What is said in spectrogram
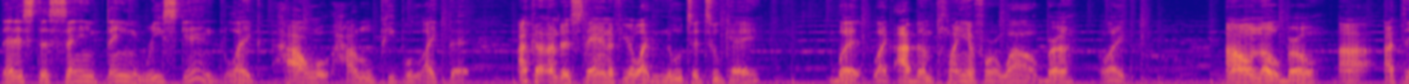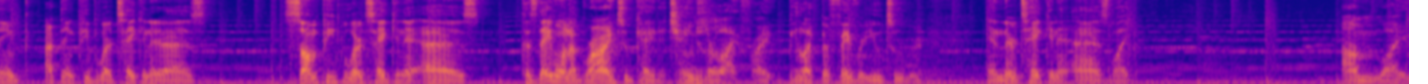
that it's the same thing reskinned. Like how how do people like that? I can understand if you're like new to 2K, but like I've been playing for a while, bruh. Like I don't know, bro. I I think I think people are taking it as some people are taking it as because they want to grind 2K to change their life, right? Be like their favorite YouTuber, and they're taking it as like I'm like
